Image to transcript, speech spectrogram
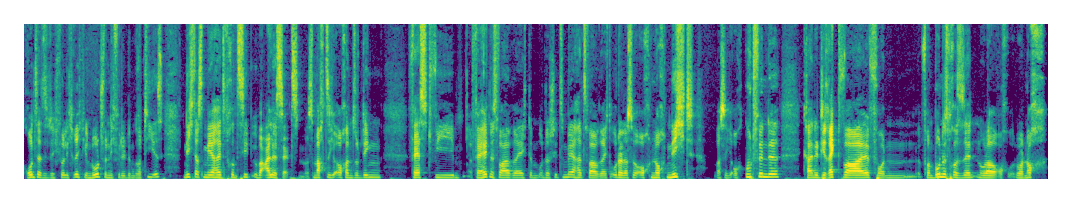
grundsätzlich völlig richtig und notwendig für die Demokratie ist, nicht das Mehrheitsprinzip über alles setzen. Das macht sich auch an so Dingen fest wie Verhältniswahlrecht im Unterschied zum Mehrheitswahlrecht oder dass wir auch noch nicht, was ich auch gut finde, keine Direktwahl von, von Bundespräsidenten oder auch oder noch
